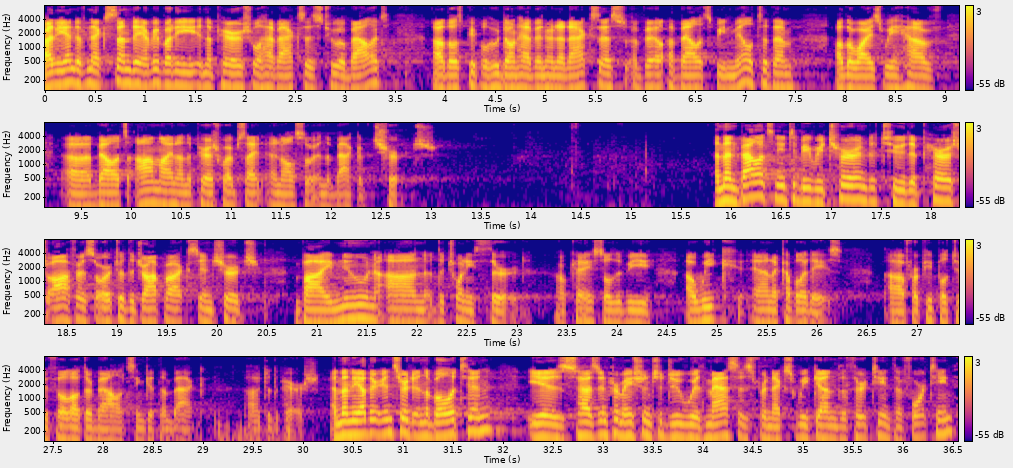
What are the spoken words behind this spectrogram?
By the end of next Sunday, everybody in the parish will have access to a ballot. Uh, those people who don't have internet access, a, ba- a, ballot's being mailed to them. Otherwise, we have uh, ballots online on the parish website and also in the back of church. And then ballots need to be returned to the parish office or to the drop box in church by noon on the 23rd. Okay, so there'll be a week and a couple of days uh, for people to fill out their ballots and get them back uh, to the parish. And then the other insert in the bulletin is has information to do with masses for next weekend, the 13th and 14th.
